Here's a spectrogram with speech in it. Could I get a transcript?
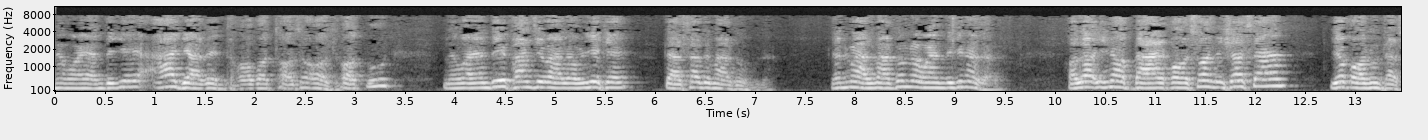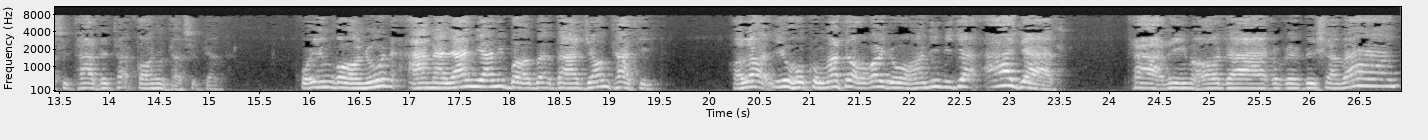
نمایندگی اگر انتخابات تازه آزاد بود نماینده پنج علاوه یک درصد مردم بودن. یعنی از مردم نمایندگی نداره حالا اینا برقاسا نشستن یه قانون تصویب تحت قانون تصویب کردن. خب این قانون عملا یعنی برجام تعطیل. حالا این حکومت آقای روحانی میگه اگر تحریم ها لغو بشوند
